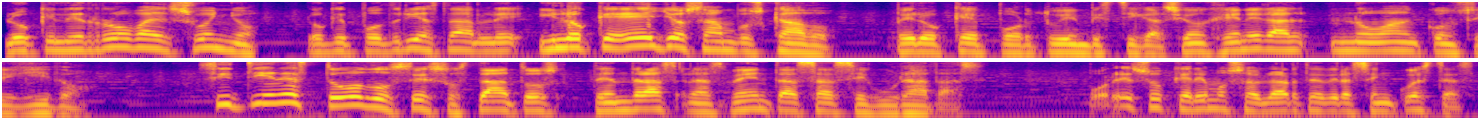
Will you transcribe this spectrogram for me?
lo que le roba el sueño, lo que podrías darle y lo que ellos han buscado, pero que por tu investigación general no han conseguido. Si tienes todos esos datos, tendrás las ventas aseguradas. Por eso queremos hablarte de las encuestas,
